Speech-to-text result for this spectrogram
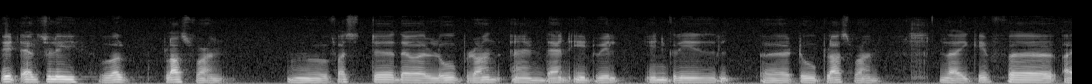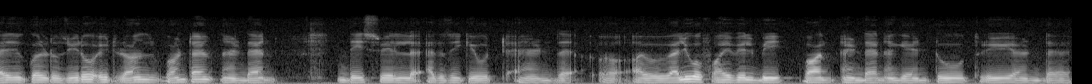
it actually work plus one first uh, the loop runs and then it will increase uh, to plus 1 like if uh, i equal to 0 it runs one time and then this will execute and the uh, value of i will be 1 and then again 2 3 and the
